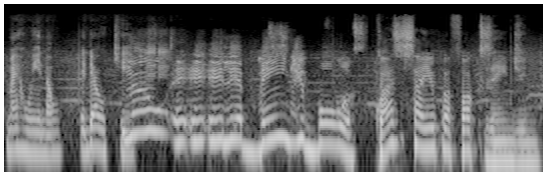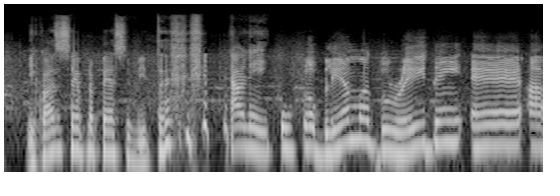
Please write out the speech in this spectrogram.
não é ruim, não. Ele é ok. Não, e- e- ele é bem de boa. Quase saiu com a Fox Engine. E quase saiu pra PS Vita. Olha aí. O problema do Raiden é a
